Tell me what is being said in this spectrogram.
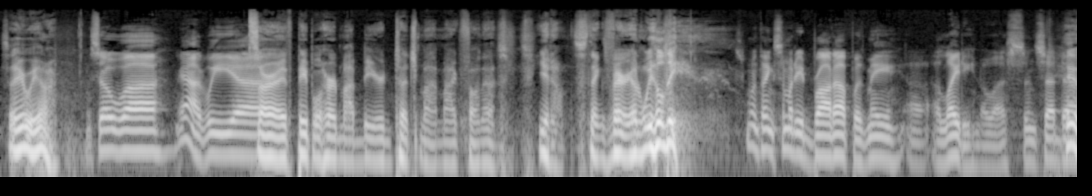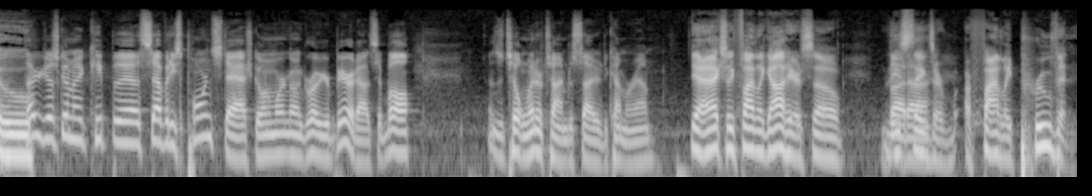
So here we are. So uh, yeah, we. Uh, Sorry if people heard my beard touch my microphone. That's you know, this thing's very unwieldy. One thing somebody had brought up with me, uh, a lady no less, and said, uh, Who? "Thought you're just going to keep the '70s porn stash going. and we're going to grow your beard out." I said, "Well, that was until wintertime decided to come around. yeah, I actually finally got here, so these But, uh, things are, are finally proven.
